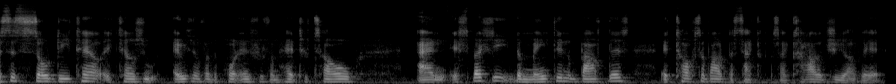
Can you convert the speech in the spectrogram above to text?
this is so detailed. It tells you everything from the porn industry from head to toe, and especially the main thing about this, it talks about the psych- psychology of it.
